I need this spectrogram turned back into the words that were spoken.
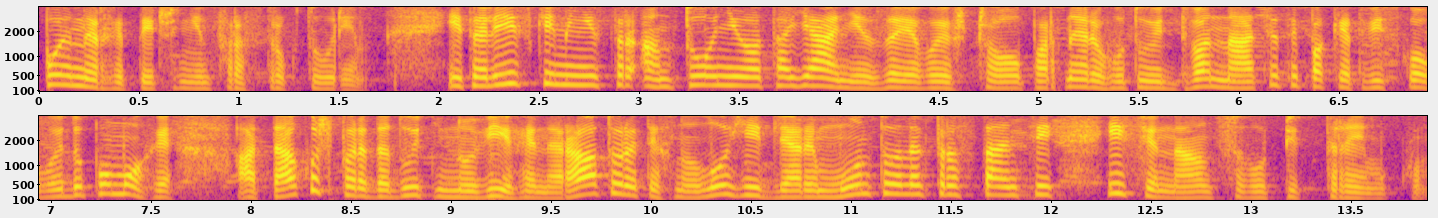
по енергетичній інфраструктурі. Італійський міністр Антоніо Таяні заявив, що партнери готують 12-й пакет військової допомоги, а також передадуть нові генератори, технології для ремонту електростанцій і фінансову підтримку.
